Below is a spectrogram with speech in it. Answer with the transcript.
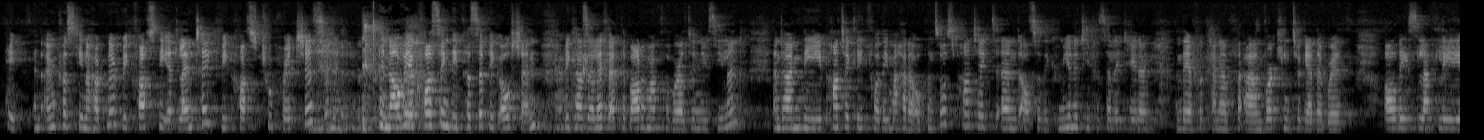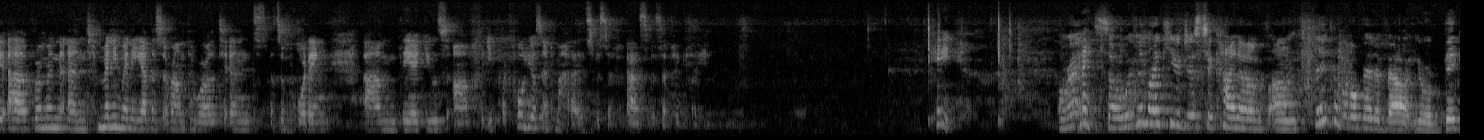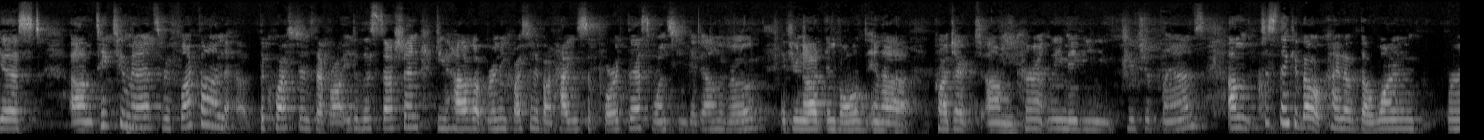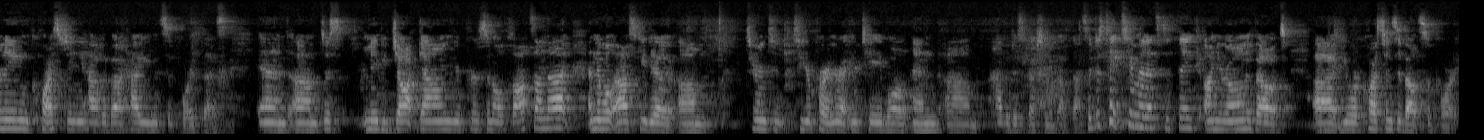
Hey, and I'm Kristina Hoeppner. We crossed the Atlantic, we crossed two bridges, and now we are crossing the Pacific Ocean because I live at the bottom of the world in New Zealand, and I'm the project lead for the Mahara Open Source Project and also the community facilitator, and therefore kind of um, working together with all these lovely uh, women and many, many others around the world and supporting um, their use of e-portfolios and Mahara in specific, uh, specifically. Okay. All right, Nice. so we would like you just to kind of um, think a little bit about your biggest, um, take two minutes, reflect on uh, the questions that brought you to this session. Do you have a burning question about how you support this once you get down the road? If you're not involved in a project um, currently, maybe future plans. Um, just think about kind of the one burning question you have about how you would support this. And um, just maybe jot down your personal thoughts on that, and then we'll ask you to um, turn to, to your partner at your table and um, have a discussion about that. So just take two minutes to think on your own about uh, your questions about support.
